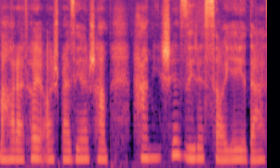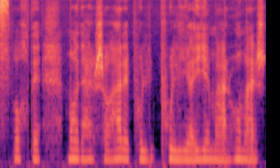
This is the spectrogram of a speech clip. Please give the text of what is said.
مهارت های آشپزیش هم همیشه زیر سایه دستپخت مادر شوهر پولیایی مرحومش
